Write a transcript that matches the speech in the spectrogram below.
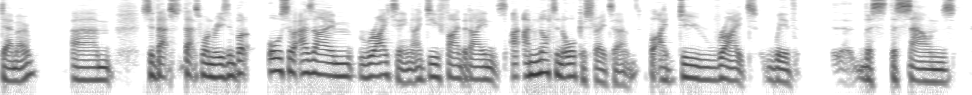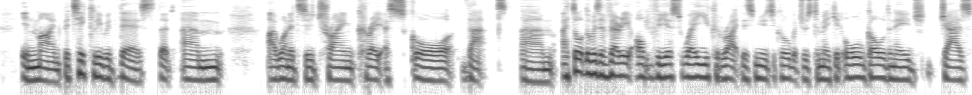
demo. Um, so that's that's one reason. But also, as I'm writing, I do find that I I'm not an orchestrator, but I do write with uh, the the sounds in mind, particularly with this, that um, I wanted to try and create a score that um, I thought there was a very obvious way you could write this musical, which was to make it all golden age jazz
